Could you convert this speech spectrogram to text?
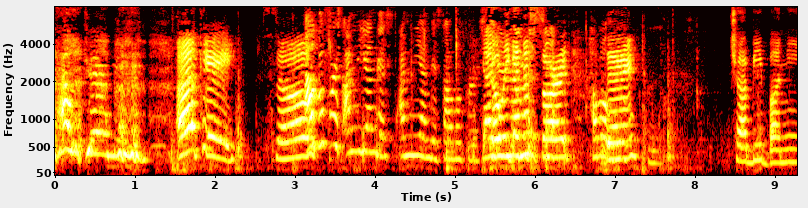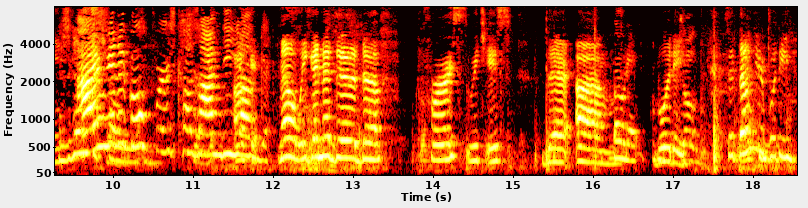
How dare me? okay. So I'll go first. I'm the youngest. I'm the youngest. I'll go first. so we're gonna start How about the chubby bunny. I'm gonna go first because I'm the Okay. youngest. Now we're gonna do the first, which is the um Bodhi. booty. Sit down here, booty.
